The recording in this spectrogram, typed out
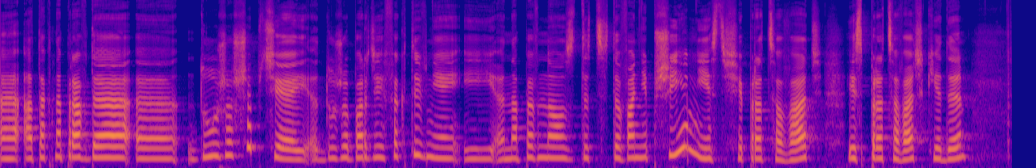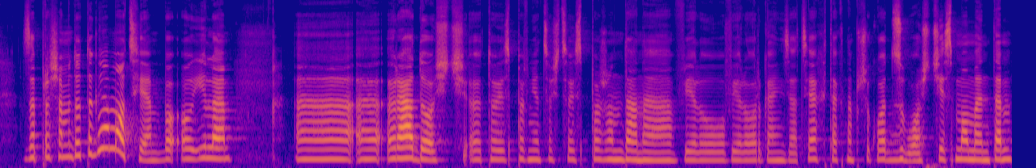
E, a tak naprawdę e, dużo szybciej, dużo bardziej efektywniej i na pewno zdecydowanie przyjemniej jest się pracować, jest pracować, kiedy zapraszamy do tego emocje, bo o ile e, radość to jest pewnie coś, co jest pożądane w wielu, wielu organizacjach, tak na przykład złość jest momentem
